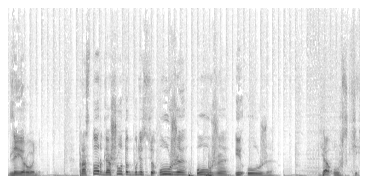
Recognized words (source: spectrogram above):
для иронии. Простор для шуток будет все уже, уже и уже. Я узкий.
